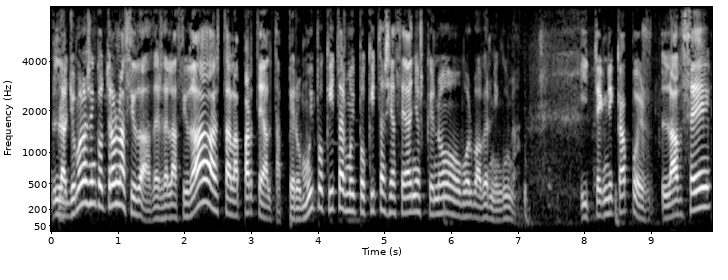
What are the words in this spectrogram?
La- yo me las he encontrado en la ciudad, desde la ciudad hasta la parte alta. Pero muy poquitas, muy poquitas. Y hace años que no vuelvo a ver ninguna. Y técnica, pues lance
